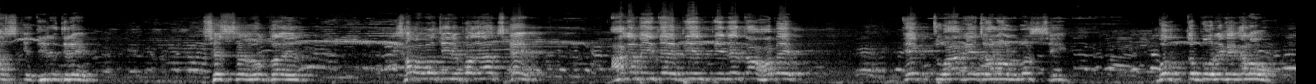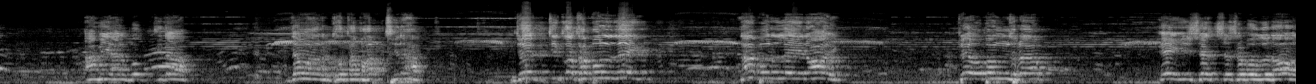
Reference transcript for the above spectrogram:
আজকে ধীরে ধীরে স্বেচ্ছাসেবক দলের সভাপতির পদে আছে আগামীতে বিএনপি নেতা হবে। একটু আগে জনল বসছি বক্তব্য রেখে গেল। আমি আর বক্তৃতা দেওয়ার কথা ভাবছিলাম। যে একটি কথা বললেই, না বললেই নয়। প্রিয় বন্ধুরা, এই স্বেচ্ছাসেবক দল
